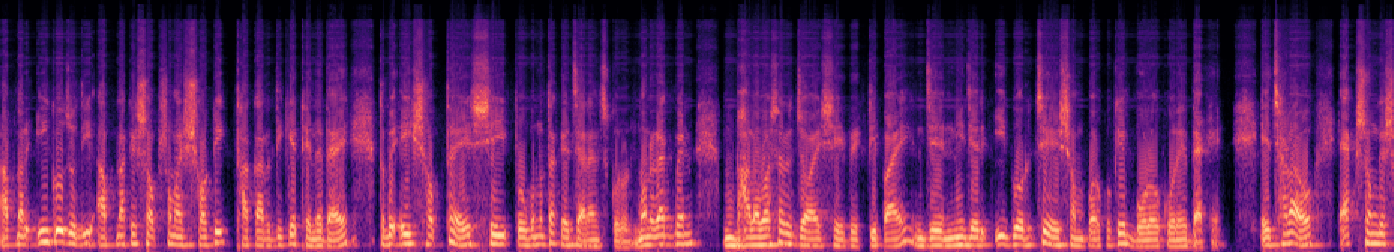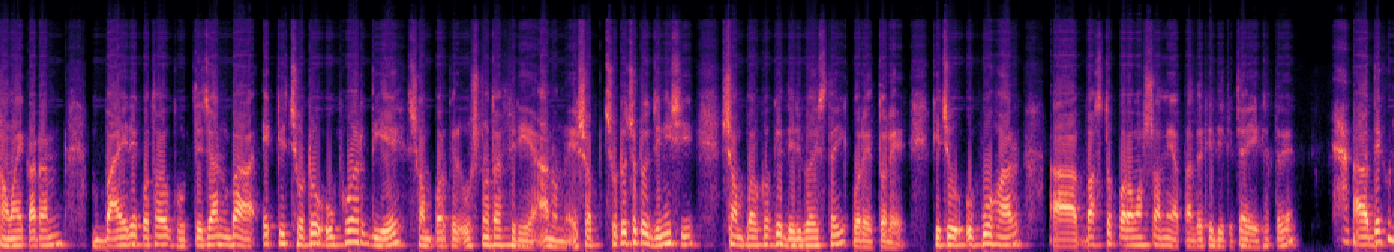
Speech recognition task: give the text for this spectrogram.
আপনার ইগো যদি আপনাকে সবসময় সঠিক থাকার দিকে ঠেলে দেয়, তবে এই সপ্তাহে সেই প্রবণতাকে চ্যালেঞ্জ করুন। মনে রাখবেন, ভালোবাসার জয় সেই ব্যক্তি পায় যে নিজের ইগোর চেয়ে সম্পর্ককে বড় করে দেখে। এছাড়াও একসঙ্গে সময় কাটান, বাইরে কোথাও ঘুরতে যান বা একটি ছোট উপহার দিয়ে সম্পর্কের উষ্ণতা ফিরিয়ে আনুন। এসব ছোট ছোট জিনিসই সম্পর্ককে দীর্ঘস্থায়ী করে তোলে। কিছু উপহার, আহ, বাস্তব পরামর্শ আমি আপনাদেরকে দিতে চাই এক্ষেত্রে। দেখুন,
